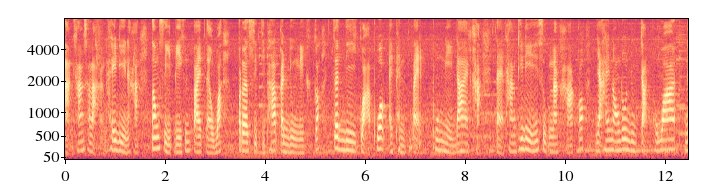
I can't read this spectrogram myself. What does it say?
อ่านข้างฉลากให้ดีนะคะ ต้อง 4 ปีขึ้นไป แต่ว่าประสิทธิภาพกันยุงนี่ก็จะดีกว่าพวกไอแผ่นแปะพวกนี้ได้ค่ะ แต่ทางที่ดีที่สุดนะคะ ก็อย่าให้น้องโดนยุงกัด เพราะว่าใน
